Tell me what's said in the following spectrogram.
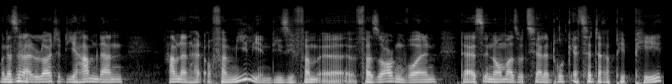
und das sind Mhm. halt Leute, die haben dann, haben dann halt auch Familien, die sie äh, versorgen wollen, da ist enormer sozialer Druck etc. pp.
